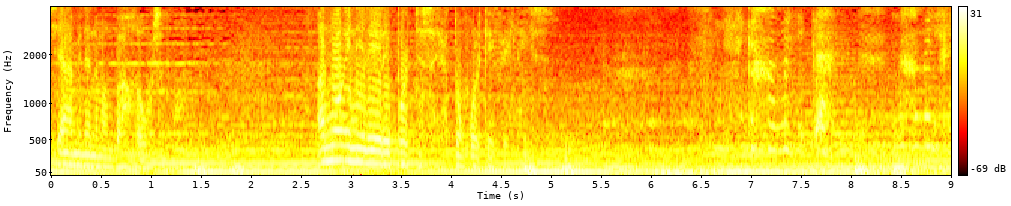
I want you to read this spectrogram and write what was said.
Si Ami na naman ba ang kausap mo? Ano ang inire-report niya sa'yo tungkol kay Felix? Hindi nagkakamali ka. Nagkakamali ka,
